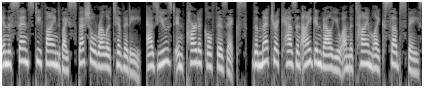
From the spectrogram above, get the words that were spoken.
in the sense defined by special relativity, as used in particle physics. The metric has an eigenvalue on the time-like subspace,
